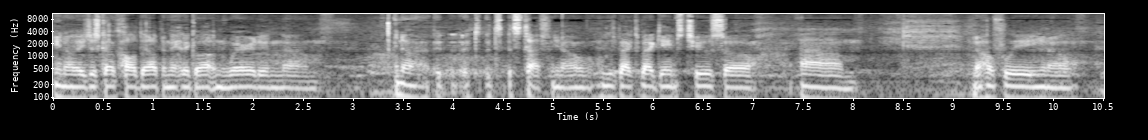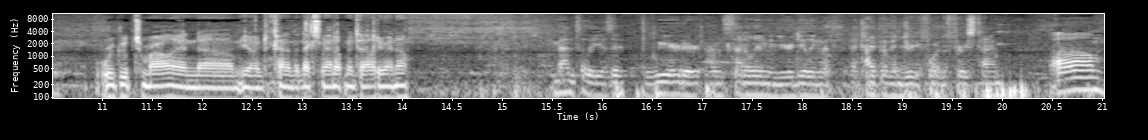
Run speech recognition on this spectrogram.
You know, they just got called up and they had to go out and wear it. And um, you know, it, it, it's it's tough. You know, lose back to back games too. So, um, you know, hopefully, you know, regroup tomorrow and um, you know, kind of the next man up mentality right now. Mentally, is it weird or unsettling when you're dealing with a type of injury for the first time? Um,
